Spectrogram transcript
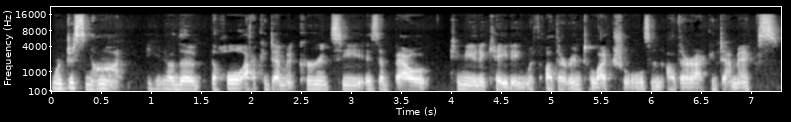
we're just not. You know the the whole academic currency is about communicating with other intellectuals and other academics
